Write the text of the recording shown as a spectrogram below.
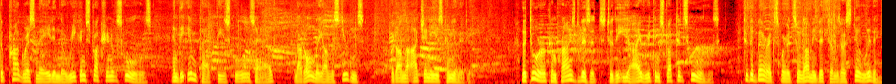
the progress made in the reconstruction of schools and the impact these schools have not only on the students, but on the Acehnese community. The tour comprised visits to the EI reconstructed schools, to the barracks where tsunami victims are still living,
